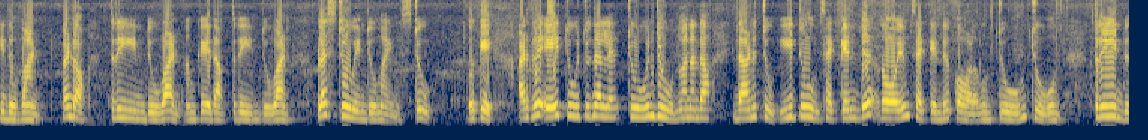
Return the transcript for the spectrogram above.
ഇത് വൺ കണ്ടോ? ത്രീ ഇന്റു വൺ നമുക്ക് എഴുതാം. Three into one plus two into minus two okay അടുത്തത് എ ടു ടു എന്നല്ലേ? ടൂവും ടു എന്ന് പറഞ്ഞാൽ എന്താ? ഇതാണ് ടു ഈ ടൂവും സെക്കൻഡ് റോയും സെക്കൻഡ് കോളവും ടൂവും ടൂവും ത്രീ ഇന്റു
